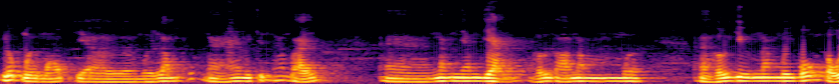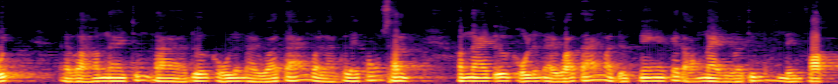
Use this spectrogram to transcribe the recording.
lúc 11 giờ 15 phút ngày 29 tháng 7 à, năm nhâm dần hưởng thọ năm à, hưởng dương 54 tuổi. À, và hôm nay chúng ta đưa cụ lên đài quả tán và làm cái lễ phóng sanh. Hôm nay đưa cụ lên đài quả tán mà được nghe cái đoạn này và chúng ta niệm phật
